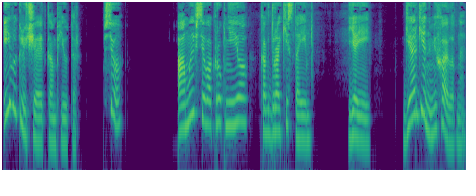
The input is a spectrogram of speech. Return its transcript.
и выключает компьютер. Все. А мы все вокруг нее, как дураки, стоим. Я ей «Георгина Михайловна,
